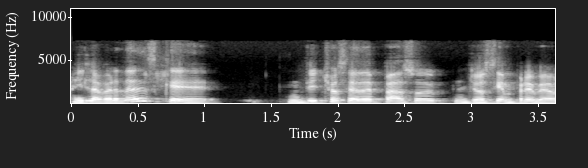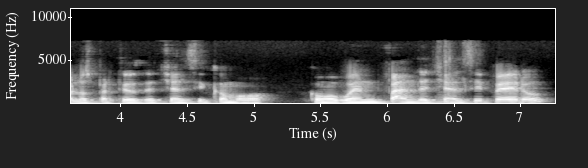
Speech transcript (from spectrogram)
Y la verdad es que, dicho sea de paso, yo siempre veo los partidos de Chelsea como, como buen fan de Chelsea, pero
